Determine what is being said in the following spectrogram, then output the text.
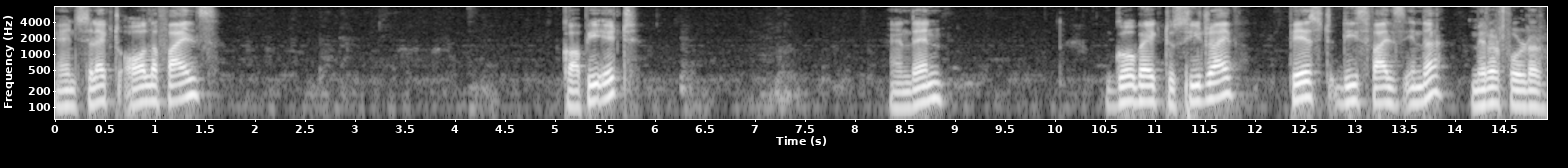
And select all the files. Copy it. And then go back to C drive paste these files in the mirror folder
